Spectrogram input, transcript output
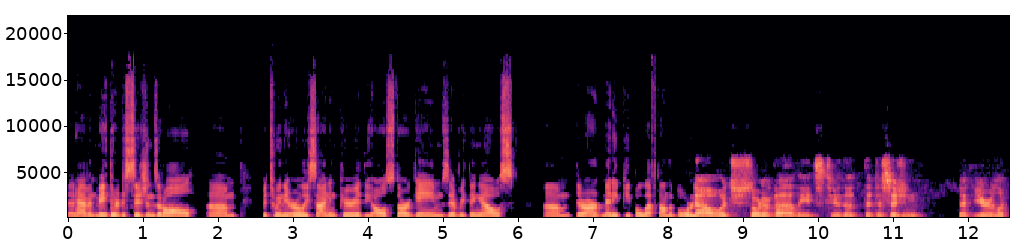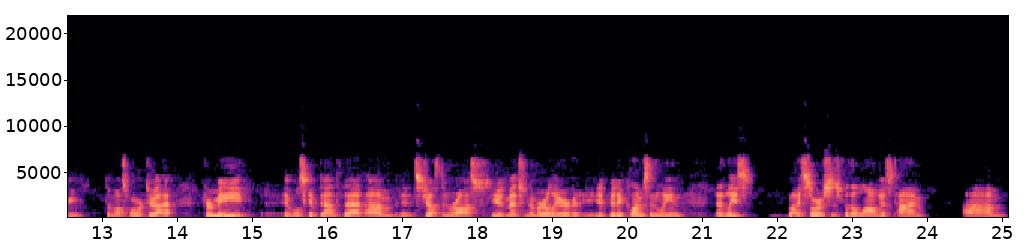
that haven't made their decisions at all um, between the early signing period, the All Star games, everything else. Um, there aren't many people left on the board. No, which sort of uh, leads to the, the decision that you're looking the most forward to. I, for me, and we'll skip down to that. Um, it's Justin Ross. You had mentioned him earlier. He had been a Clemson lean, at least by sources, for the longest time. Um,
